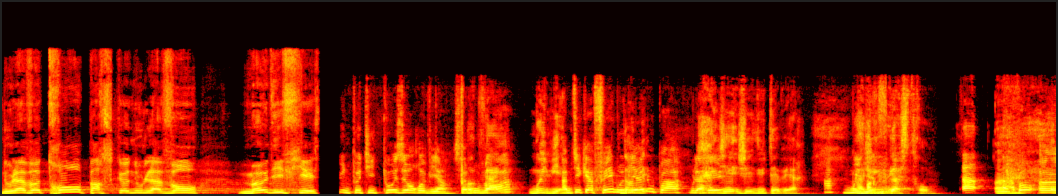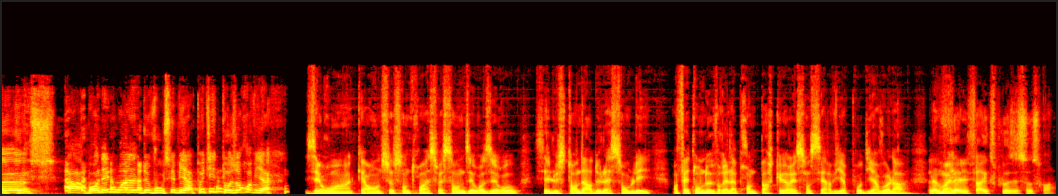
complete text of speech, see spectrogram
Nous la voterons parce que nous l'avons modifiée. Une petite pause et on revient. Ça vous va Muy bien. Un petit café, Non, Moudienne, mais- ou pas Vous Ah, l'avez J'ai j'ai du thé vert. Ah, muy Ah, bien. j'ai du gastro. Ah bon, euh, En plus. ah, bon, on est loin de vous, c'est bien. Petite pause, on revient. 01 40 63 60 00, c'est le standard de l'Assemblée. En fait, on devrait l'apprendre par cœur et s'en servir pour dire voilà. Là, moi- vous allez le faire exploser ce soir.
